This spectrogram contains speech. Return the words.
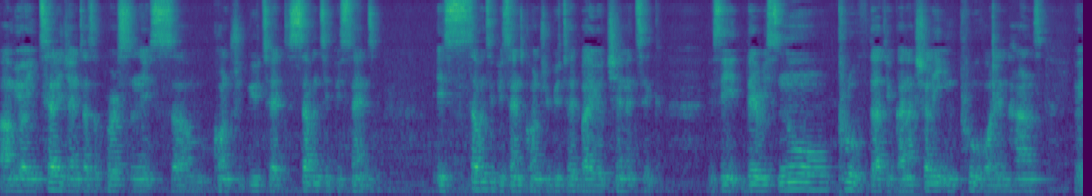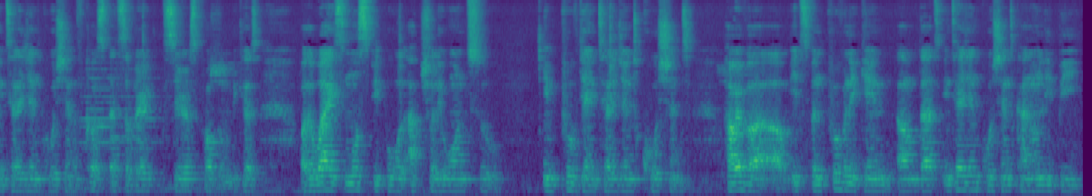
um, your intelligence as a person is um, contributed 70% is 70% contributed by your genetic. You see there is no proof that you can actually improve or enhance your intelligent quotient. Of course that's a very serious problem because otherwise most people will actually want to improve their intelligent quotient. However uh, it's been proven again um, that intelligent quotient can only be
